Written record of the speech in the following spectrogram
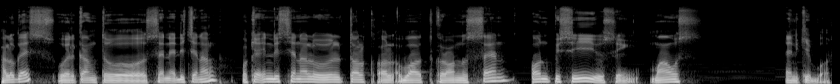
Hello guys, welcome to Zen Edit channel. Okay, in this channel we will talk all about Cronus Zen on PC using mouse and keyboard.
